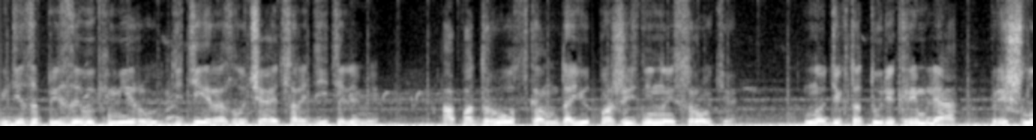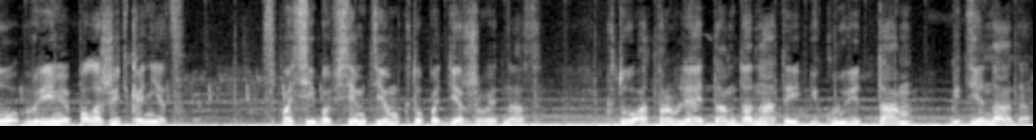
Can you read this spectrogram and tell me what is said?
где за призывы к миру детей разлучают с родителями, а подросткам дают пожизненные сроки – но диктатуре Кремля пришло время положить конец. Спасибо всем тем, кто поддерживает нас, кто отправляет нам донаты и курит там, где надо.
